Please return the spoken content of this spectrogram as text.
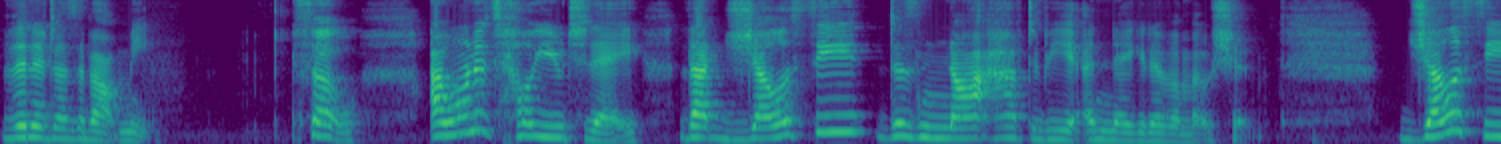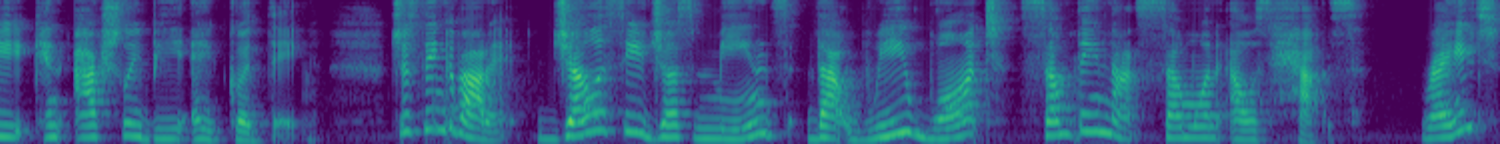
than it does about me. So, I want to tell you today that jealousy does not have to be a negative emotion. Jealousy can actually be a good thing. Just think about it. Jealousy just means that we want something that someone else has, right?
